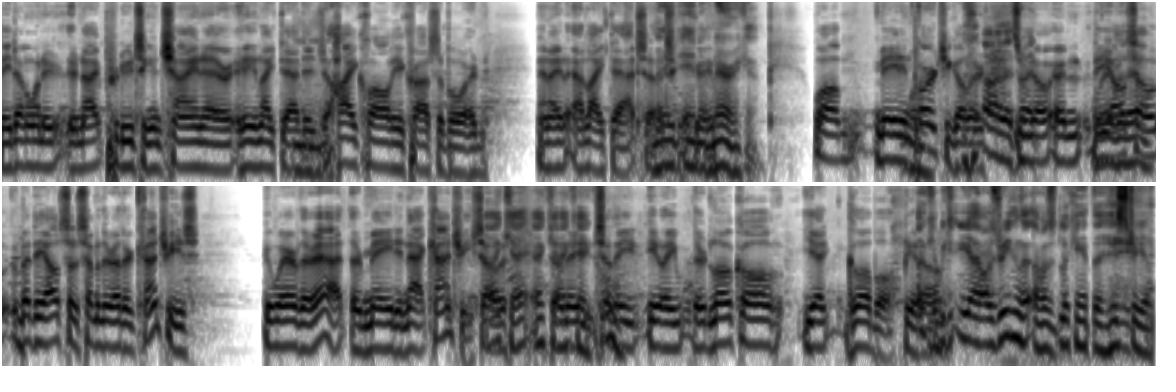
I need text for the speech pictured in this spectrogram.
they don't want to. They're not producing in China or anything like that. There's mm-hmm. high quality across the board, and I, I like that. So Made in great. America. Well, made in Portugal. Or, Oh, that's you right. know, and they Wherever they also, but they also some of their other countries, wherever they're at, they're made in that country. So Okay, okay, so they, okay, So cool. they, you know, they, they're local yet global. You know, Okay, because, yeah, I was reading. that I was looking at the history of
